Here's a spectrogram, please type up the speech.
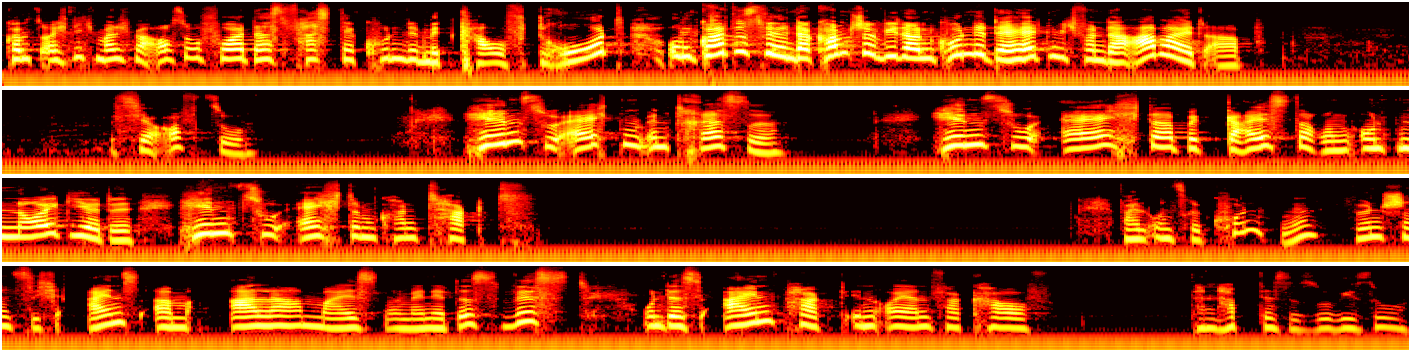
Kommt es euch nicht manchmal auch so vor, dass fast der Kunde mit Kauf droht? Um Gottes Willen, da kommt schon wieder ein Kunde, der hält mich von der Arbeit ab. Ist ja oft so. Hin zu echtem Interesse, hin zu echter Begeisterung und Neugierde, hin zu echtem Kontakt. Weil unsere Kunden wünschen sich eins am allermeisten. Und wenn ihr das wisst und es einpackt in euren Verkauf, dann habt ihr sie sowieso.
